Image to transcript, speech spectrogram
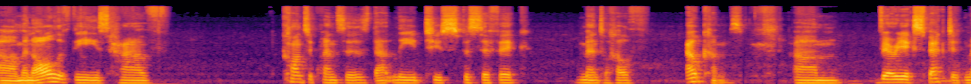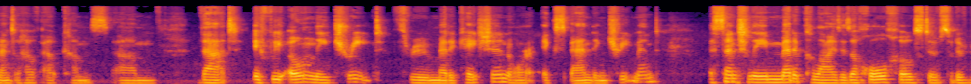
Um, and all of these have consequences that lead to specific mental health outcomes, um, very expected mental health outcomes um, that if we only treat through medication or expanding treatment, essentially medicalizes a whole host of sort of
